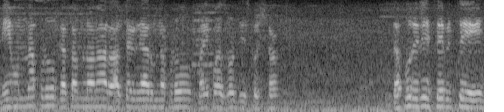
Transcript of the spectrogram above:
మేమున్నప్పుడు గతంలోన రాజశేఖర్ గారు ఉన్నప్పుడు బైపాస్ రోడ్ తీసుకొచ్చినాం. డబ్బు రిలీజ్ చేపించి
